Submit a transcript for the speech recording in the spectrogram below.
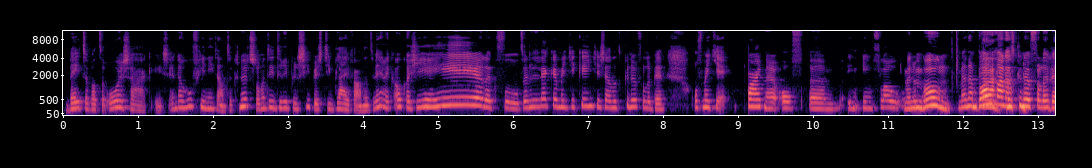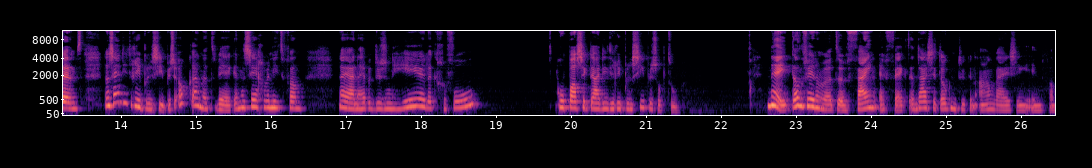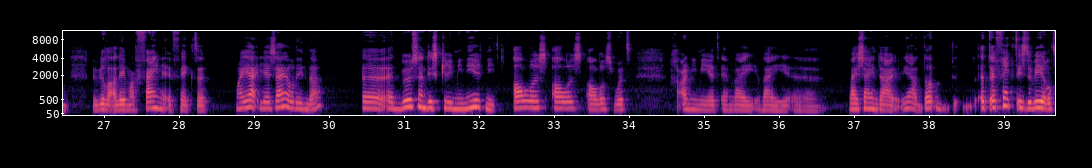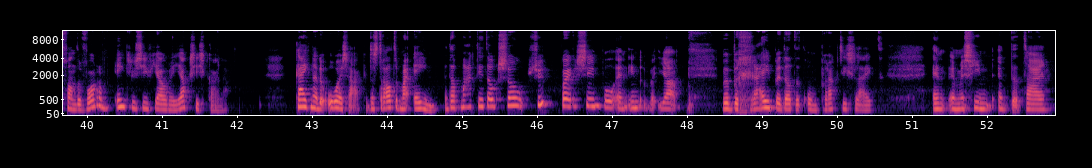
Weten wat de oorzaak is. En daar hoef je niet aan te knutselen, want die drie principes die blijven aan het werk. Ook als je je heerlijk voelt en lekker met je kindjes aan het knuffelen bent. Of met je partner of ehm, in, in flow Met een boom. met een boom Ja. aan het knuffelen bent, dan zijn die drie principes ook aan het werk. En dan zeggen we niet van, nou ja, dan heb ik dus een heerlijk gevoel. Hoe pas ik daar die drie principes op toe? Nee, dan vinden we het een fijn effect. En daar zit ook natuurlijk een aanwijzing in van, we willen alleen maar fijne effecten. Maar ja, jij zei al, Linda, eh, het bewustzijn discrimineert niet. Alles, alles, alles wordt geanimeerd en wij, wij, eh, wij zijn daar, ja, dat, het effect is de wereld van de vorm, inclusief jouw reacties, Carla. Kijk naar de oorzaak. Dat is er altijd maar één. En dat maakt dit ook zo super simpel. En in, ja, we begrijpen dat het onpraktisch lijkt. En, en misschien en dat daar,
